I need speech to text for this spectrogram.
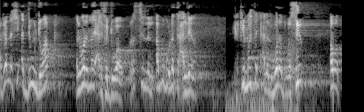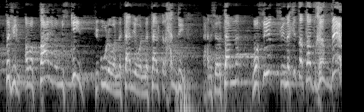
أقل شيء أديهم جواب. الولد ما يعرف الجواب. رسل للأب وقول له تعلينا لكن ما تجعل الولد وسيط. أو الطفل أو الطالب المسكين في أولى ولا ثانية ولا ثالثة لحد يعني سنة تامنة وسيط في إنك أنت تضغط به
